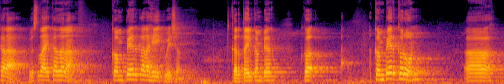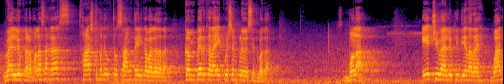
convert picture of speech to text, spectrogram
करा व्यवस्थित ऐका जरा कम्पेअर करा हे इक्वेशन करता येईल कम्पेअर क कम्पेअर करून व्हॅल्यू काढा मला सांगा फास्टमध्ये उत्तर सांगता येईल का बघा जरा कम्पेअर करा इक्वेशनकडे व्यवस्थित बघा बोला एची व्हॅल्यू किती येणार आहे वन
